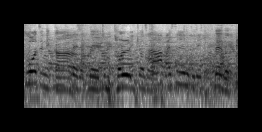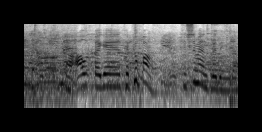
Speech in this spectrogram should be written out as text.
구워지니까 네네. 네, 좀 덜 익혀서 아, 말씀드릴게요. 네네. 자, 아웃백의 대표빵 부시맨 브레드입니다.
